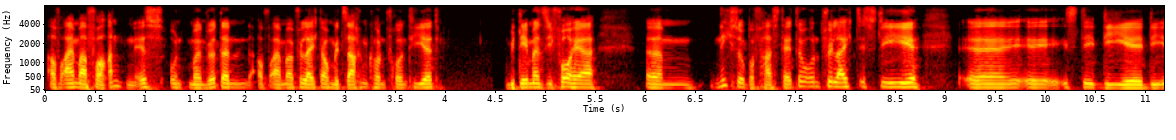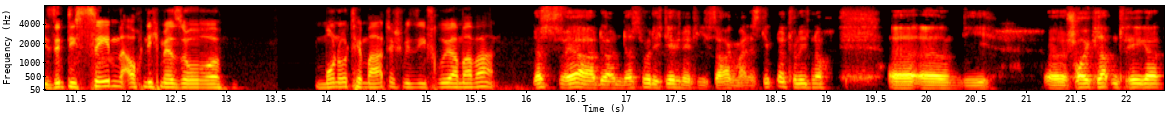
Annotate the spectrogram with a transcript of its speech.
auf einmal vorhanden ist und man wird dann auf einmal vielleicht auch mit Sachen konfrontiert, mit denen man sich vorher ähm, nicht so befasst hätte und vielleicht ist die, äh, ist die, die, die, sind die Szenen auch nicht mehr so monothematisch, wie sie früher mal waren. Das, ja, das würde ich definitiv sagen. meine, es gibt natürlich noch äh, äh, die äh, Scheuklappenträger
